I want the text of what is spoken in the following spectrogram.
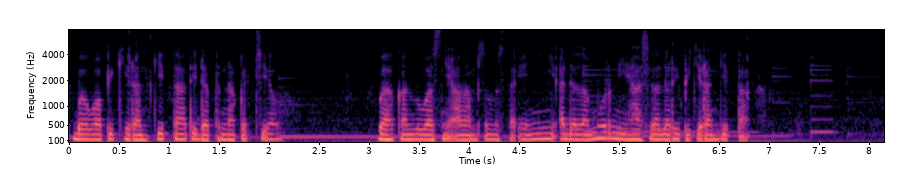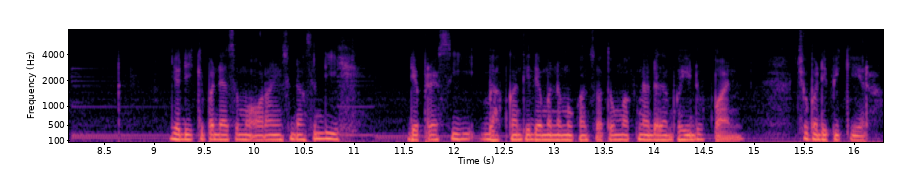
bahwa pikiran kita tidak pernah kecil. Bahkan luasnya alam semesta ini adalah murni hasil dari pikiran kita. Jadi kepada semua orang yang sedang sedih, depresi, bahkan tidak menemukan suatu makna dalam kehidupan, coba dipikir.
